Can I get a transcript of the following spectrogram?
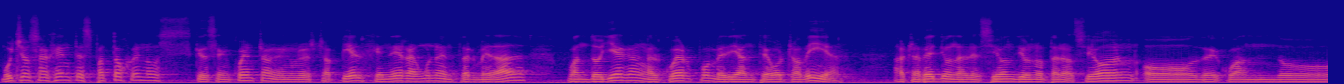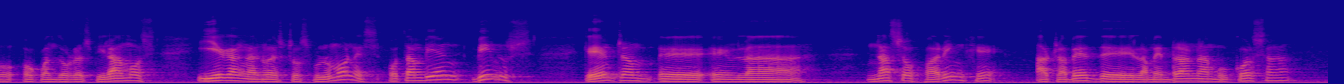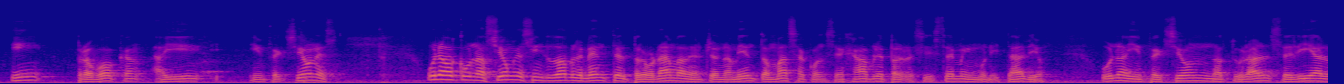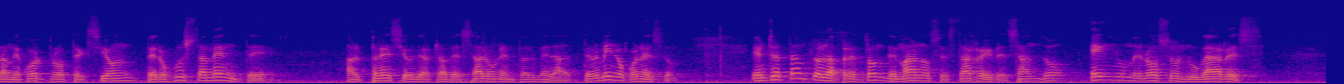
Muchos agentes patógenos que se encuentran en nuestra piel generan una enfermedad cuando llegan al cuerpo mediante otra vía, a través de una lesión de una operación o de cuando o cuando respiramos y llegan a nuestros pulmones o también virus que entran eh, en la nasofaringe a través de la membrana mucosa y provocan ahí infecciones una vacunación es indudablemente el programa de entrenamiento más aconsejable para el sistema inmunitario. Una infección natural sería la mejor protección, pero justamente al precio de atravesar una enfermedad. Termino con esto. Entre tanto, el apretón de manos está regresando en numerosos lugares.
